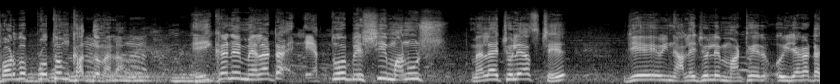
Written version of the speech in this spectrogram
সর্বপ্রথম খাদ্য মেলা। এইখানে মেলাটা এত বেশি মানুষ মেলায় চলে আসছে যে ওই নালে ঝোলে মাঠের ওই জায়গাটা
